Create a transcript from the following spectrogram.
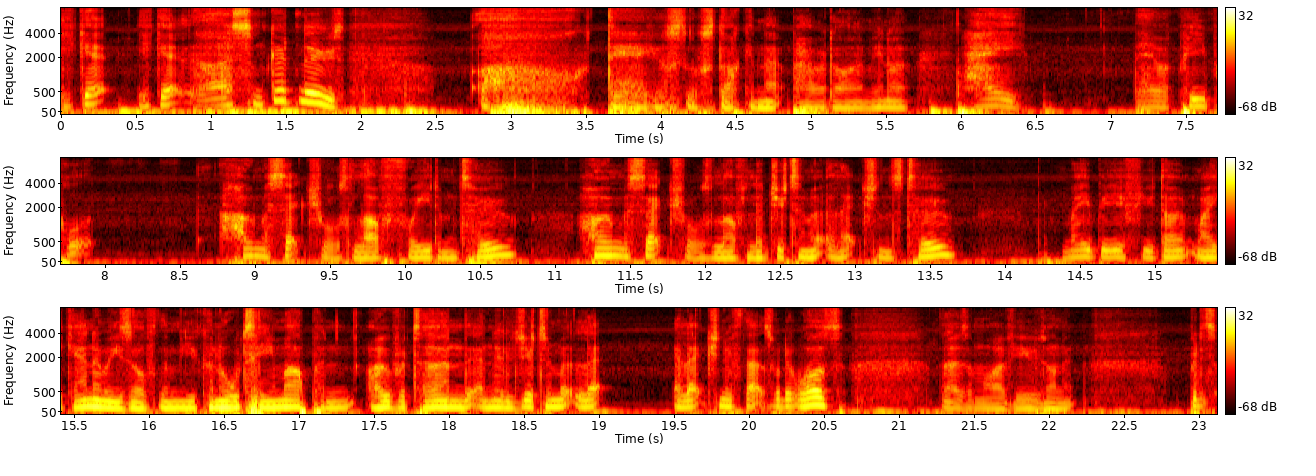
you get you get uh, some good news. Oh dear, you're still stuck in that paradigm. You know, hey, there are people. Homosexuals love freedom too homosexuals love legitimate elections too. Maybe if you don't make enemies of them, you can all team up and overturn an illegitimate le- election if that's what it was. Those are my views on it. But it's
